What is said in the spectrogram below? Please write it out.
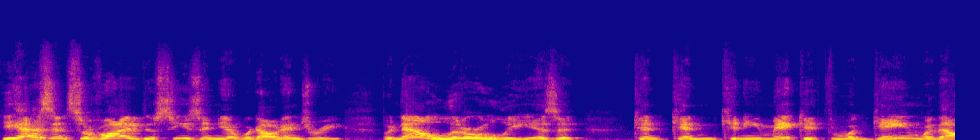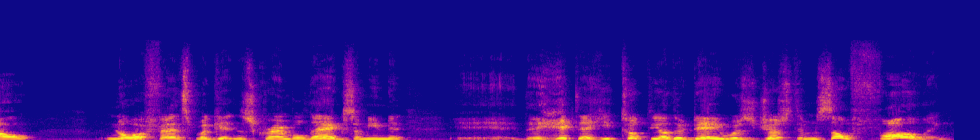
He hasn't survived the season yet without injury, but now literally, is it can can can he make it through a game without? No offense, but getting scrambled eggs. I mean, the, the hit that he took the other day was just himself falling.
